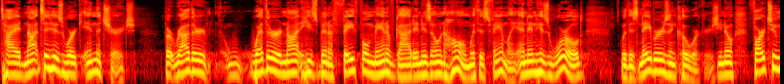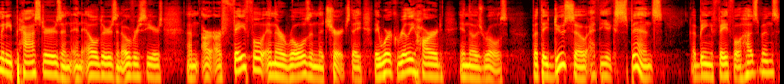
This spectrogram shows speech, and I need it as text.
tied not to his work in the church, but rather whether or not he's been a faithful man of God in his own home with his family and in his world with his neighbors and coworkers. You know, far too many pastors and, and elders and overseers um, are, are faithful in their roles in the church. They, they work really hard in those roles, but they do so at the expense of being faithful husbands,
